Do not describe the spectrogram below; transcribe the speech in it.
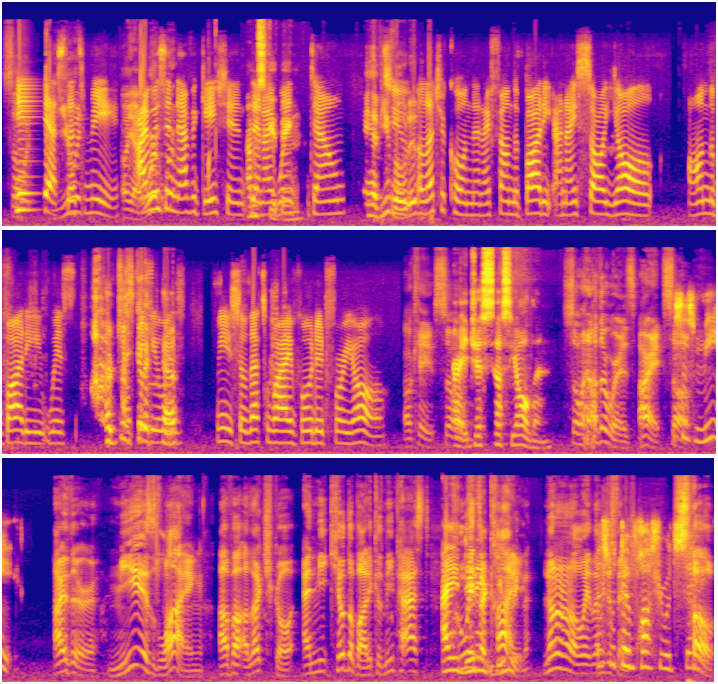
So yes, that's and- me. Oh, yeah, I we're- was in navigation, I'm then I went down Hey, have you to voted? electrical, and then I found the body, and I saw y'all on the body with. I'm I just think gonna it cast. was me, so that's why I voted for y'all. Okay, so All right, just sus y'all then. so in other words, all right, so This is me. Either me is lying about electrical and me killed the body because me passed I who in didn't the do kind. No, no, no, no. Wait, let That's me just what the finish. imposter would say. So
